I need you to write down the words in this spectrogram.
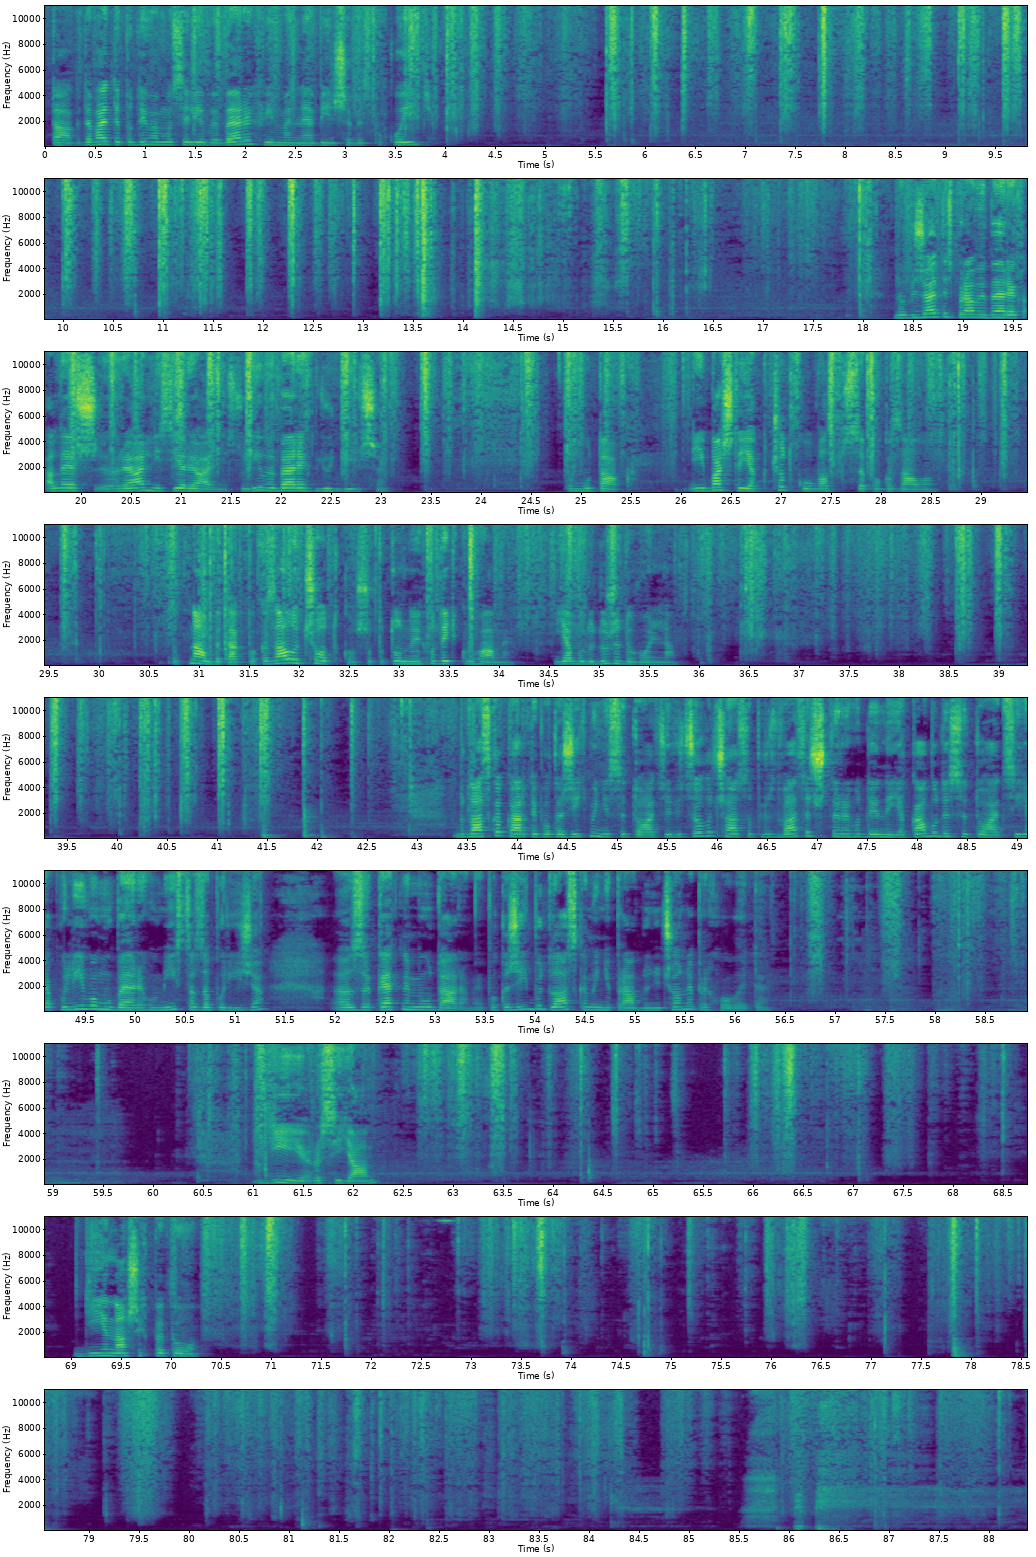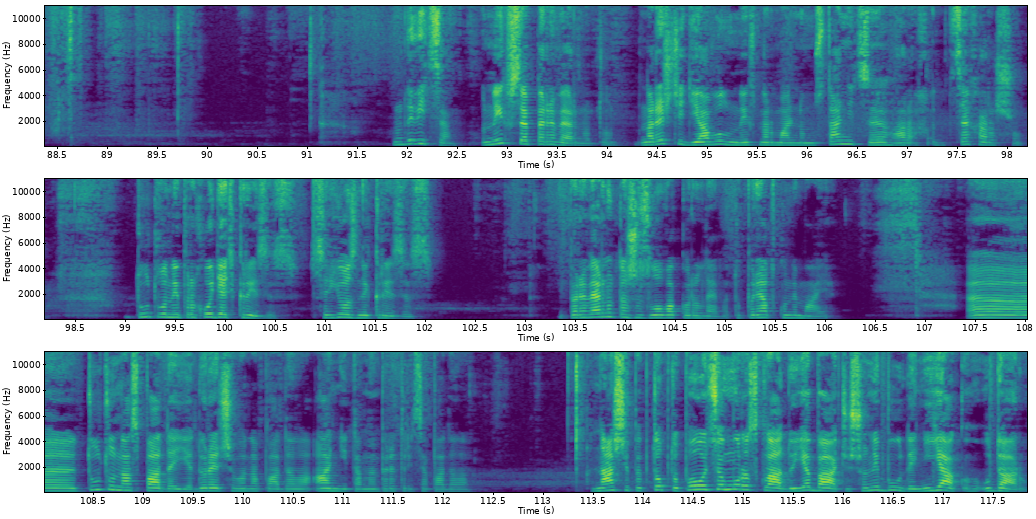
Так, давайте подивимося лівий берег, він мене більше безпокоїть. Не обіжайтесь правий берег, але ж е, реальність є реальністю. Лівий берег б'ють більше. Тому так. І бачите, як чітко у вас все показало. От нам би так показало чітко, щоб то не ходить кругами. Я буду дуже довольна. Будь ласка, карти, покажіть мені ситуацію. Від цього часу плюс 24 години. Яка буде ситуація по лівому берегу міста Запоріжжя е, з ракетними ударами? Покажіть, будь ласка, мені правду, нічого не приховуйте. Дії росіян. Дії наших ППО. Ну, дивіться, у них все перевернуто. Нарешті дьявол у них в нормальному стані, це, гара- це хорошо. Тут вони проходять кризис, серйозний кризис. Перевернута жезлова королева, то порядку немає. Е, тут у нас падає, до речі, вона падала. А, ні, там імператриця падала. Наші, тобто, по цьому розкладу я бачу, що не буде ніякого удару.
